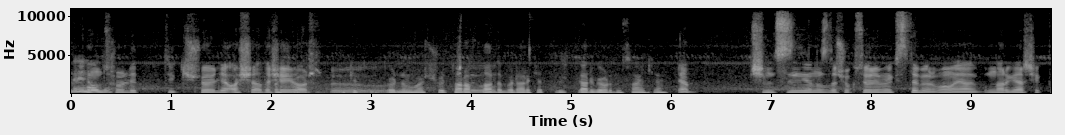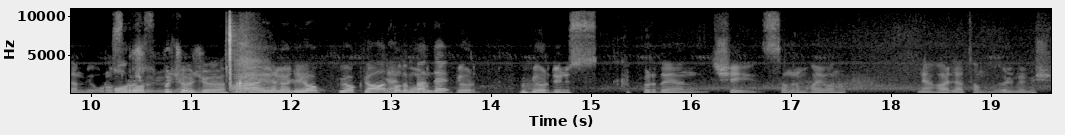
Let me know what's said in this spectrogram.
Ne oldu? kontrol ettik. Şöyle aşağıda şey var. hareketlilik Ee, gördüm. Ha, şu taraflarda böyle hareketlilikler gördüm sanki. Şimdi sizin yanınızda çok söylemek istemiyorum ama yani bunlar gerçekten bir orospu, Orospu çocuğu. çocuğu. yani. Aynen, öyle. Yok yok rahat Yani olun. Ben orada de gör- gördüğünüz kıpırdayan şey sanırım hayvan yani hala tam ölmemiş.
